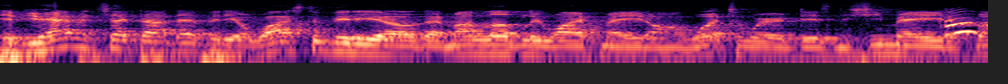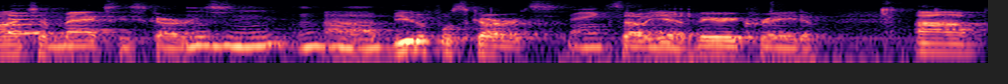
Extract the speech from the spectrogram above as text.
if you haven't checked out that video, watch the video that my lovely wife made on what to wear at Disney. She made a bunch of maxi skirts, Uh, beautiful skirts. Thanks, so yeah, very creative. Um,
